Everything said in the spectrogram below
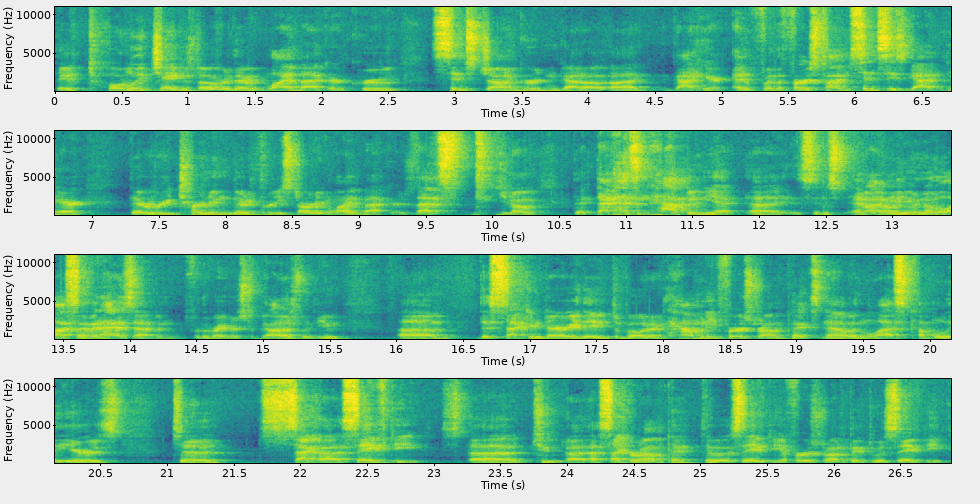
They've totally changed over their linebacker crew since Jon Gruden got uh, got here, and for the first time since he's gotten here, they're returning their three starting linebackers. That's you know that, that hasn't happened yet uh, since, and I don't even know the last time it has happened for the Raiders. To be honest with you. Um, the secondary, they've devoted how many first round picks now in the last couple of years to sec- uh, safety? Uh, two, uh, a second round pick to a safety, a first round pick to a safety,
